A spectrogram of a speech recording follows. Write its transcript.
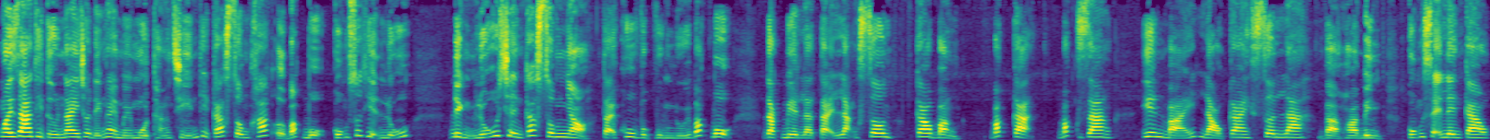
Ngoài ra thì từ nay cho đến ngày 11 tháng 9 thì các sông khác ở Bắc Bộ cũng xuất hiện lũ. Đỉnh lũ trên các sông nhỏ tại khu vực vùng núi Bắc Bộ, đặc biệt là tại Lạng Sơn, Cao Bằng, Bắc Cạn, Bắc Giang, Yên Bái, Lào Cai, Sơn La và Hòa Bình cũng sẽ lên cao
